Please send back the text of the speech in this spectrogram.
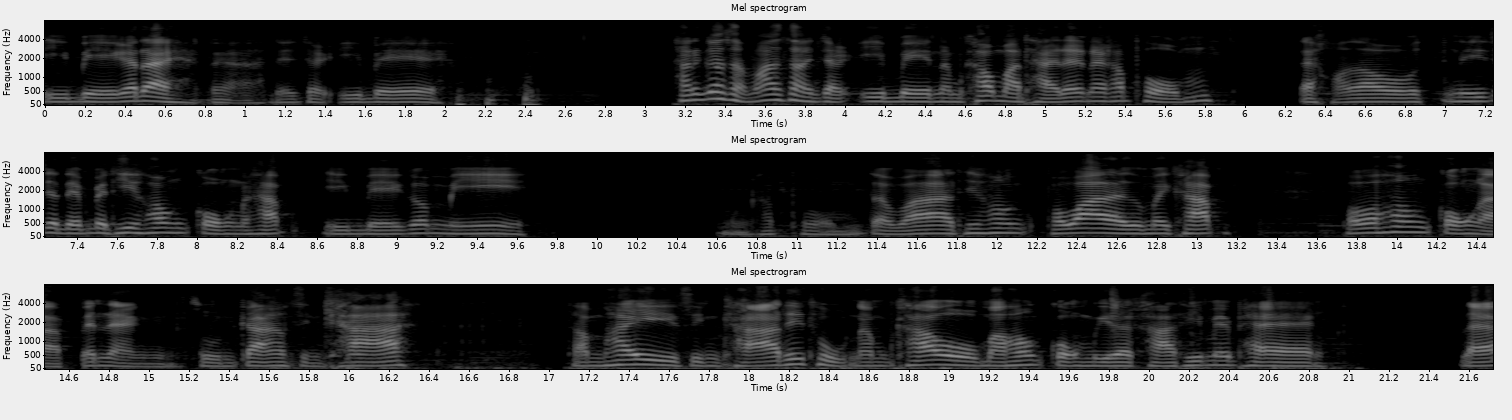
eBay ก็ได้เนี่ยเดี๋ยวจาก eBay ท่านก็สามารถสั่งจาก eBay นำเข้ามาไทยได้นะครับผม แต่ของเรานี้จะเน้นไปที่ฮ่องกงนะครับ eBay ก็มีครับผมแต่ว่าที่ห้องเพราะว่าอะไรรู้ไหมครับ เพราะว่าฮ่องกงอะเป็นแหล่งศูนย์กลางสินค้า ทำให้สินค้าที่ถูกนำเข้ามาฮ่องกงมีราคาที่ไม่แพง และ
